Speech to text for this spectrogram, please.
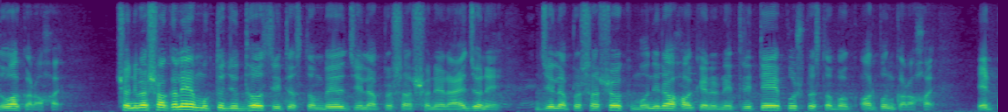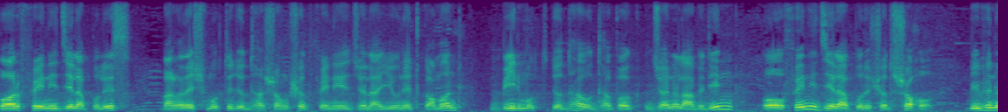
দোয়া করা হয়। শনিবার সকালে মুক্তিযুদ্ধ স্মৃতিস্তম্ভে জেলা প্রশাসনের আয়োজনে জেলা প্রশাসক মনিরা হকের নেতৃত্বে পুষ্পস্তবক অর্পণ করা হয়। এরপর ফেনী জেলা পুলিশ, বাংলাদেশ মুক্তিযোদ্ধা সংসদ ফেনী জেলা ইউনিট কমান্ড, বীর মুক্তিযোদ্ধা অধ্যাপক জয়নাল আবেদিন ও ফেনী জেলা পরিষদ সহ বিভিন্ন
